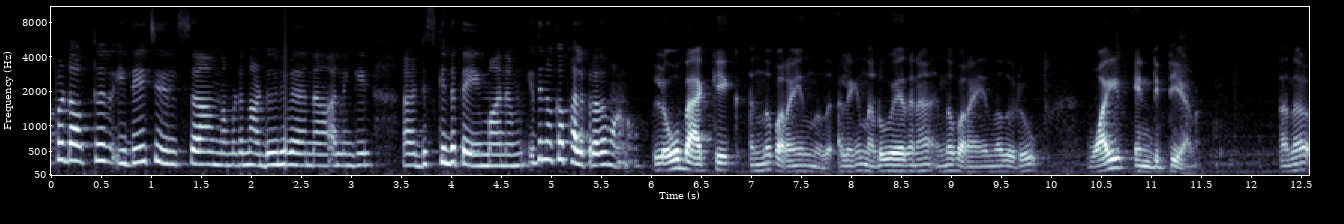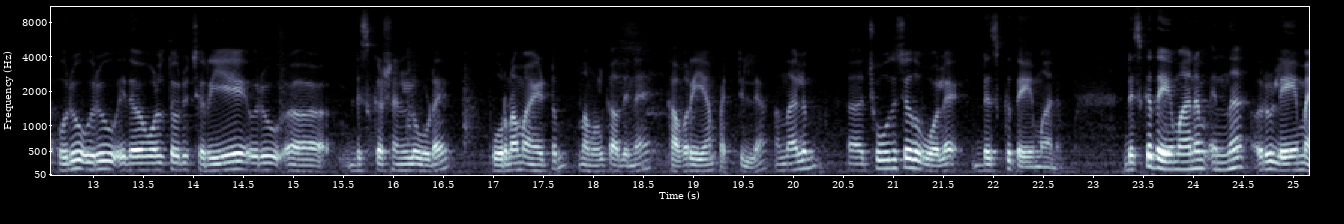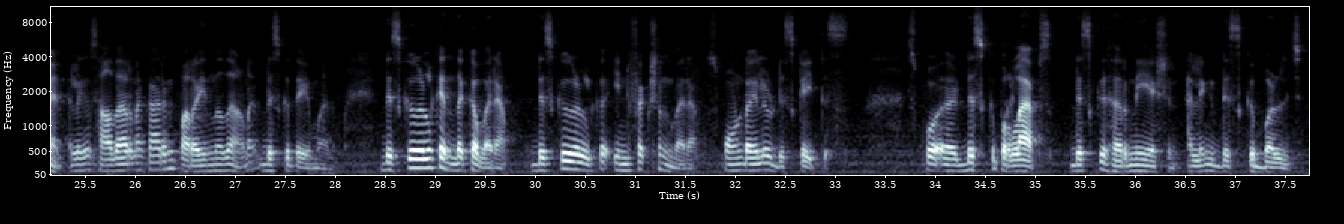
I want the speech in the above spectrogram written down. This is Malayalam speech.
അപ്പോൾ ഡോക്ടർ ഇതേ ചികിത്സ നമ്മുടെ നടുവിന് വേദന അല്ലെങ്കിൽ ഡിസ്കിന്റെ തേയ്മാനം ഇതിനൊക്കെ ഫലപ്രദമാണോ? ലോ ബാക്ക് കേക്ക് എന്ന് പറയുന്നത് അല്ലെങ്കിൽ നടുവേദന എന്ന് പറയുന്നത് ഒരു വൈഡ് എന്റിറ്റിയാണ് അത് ഒരു ഒരു ഇതേപോലത്തെ ഒരു ചെറിയ ഒരു ഡിസ്കഷനിലൂടെ പൂർണമായിട്ടും നമ്മൾക്ക് അതിനെ കവർ ചെയ്യാൻ പറ്റില്ല. എന്നാലും ചോദിച്ചതുപോലെ ഡെസ്ക് തേയ്മാനം. ഡിസ്ക് തേയ്മാനം എന്ന് ഒരു ലേമാൻ അല്ലെങ്കിൽ സാധാരണക്കാരൻ പറയുന്നതാണ് ഡിസ്ക് തേയ്മാനം. ഡിസ്കുകൾക്ക് എന്തൊക്കെ വരാം? ഡിസ്കുകൾക്ക് ഇൻഫെക്ഷൻ വരാം. Spondylodiscitis disc prolapse disc herniation അല്ലെങ്കിൽ ഡിസ്ക് ബൾജ്.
